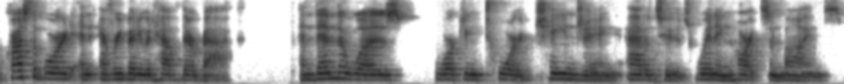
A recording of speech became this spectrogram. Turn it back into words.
across the board and everybody would have their back and then there was working toward changing attitudes, winning hearts and minds.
